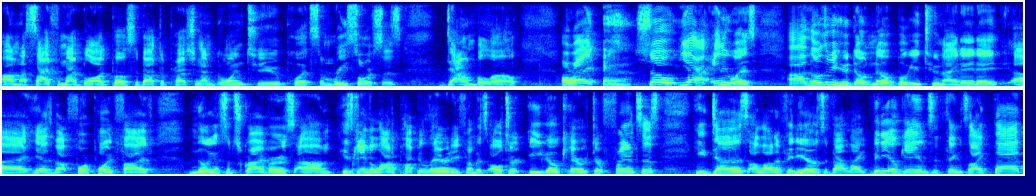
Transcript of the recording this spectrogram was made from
Um, aside from my blog post about depression, I'm going to put some resources down below. All right, so yeah, anyways, uh, those of you who don't know Boogie2988, uh, he has about 4.5 million subscribers. Um, he's gained a lot of popularity from his alter ego character, Francis. He does a lot of videos about like video games and things like that.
